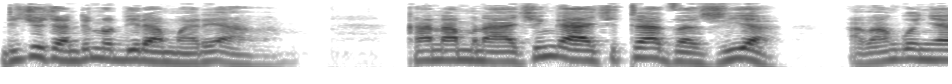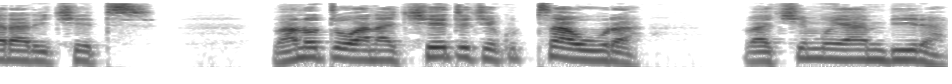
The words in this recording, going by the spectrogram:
Ndicho chandinodira mwari ava. Kana munhu achinge achitadza zviya havangonyarari chete. Vanotowana chete chekutaura vachimuyambira.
